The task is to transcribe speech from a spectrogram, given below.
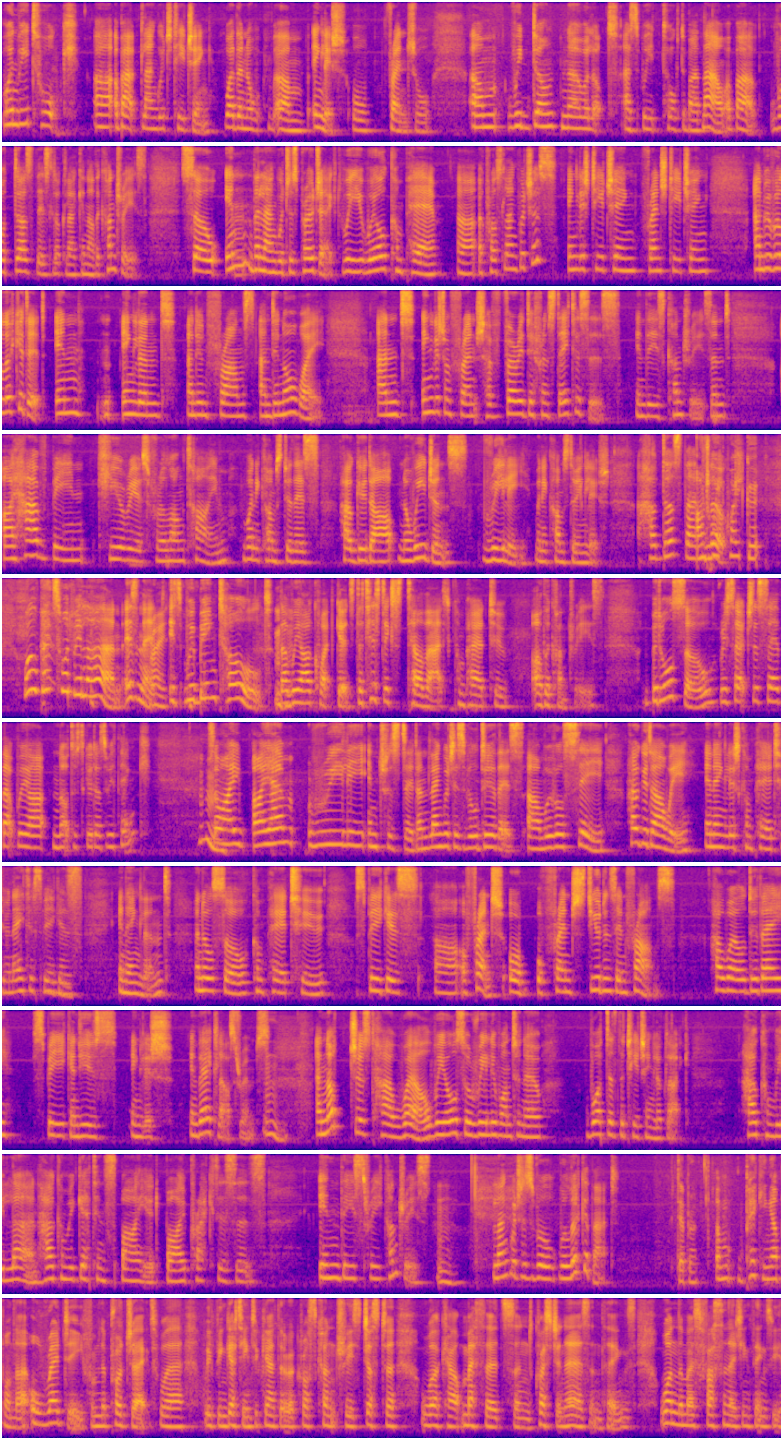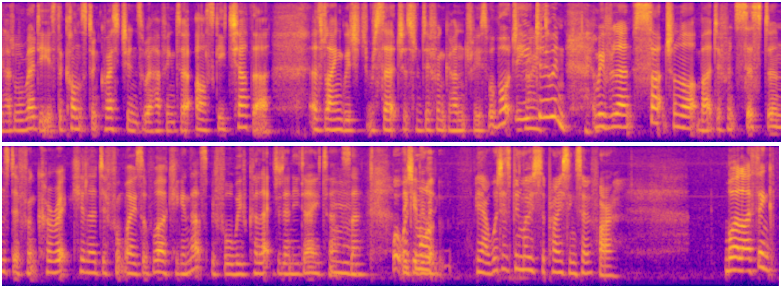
when we talk uh, about language teaching, whether no, um, English or French or um, we don't know a lot, as we talked about now, about what does this look like in other countries. So in the languages project, we will compare uh, across languages, English teaching, French teaching, and we will look at it in England and in France and in Norway. And English and French have very different statuses in these countries. And I have been curious for a long time when it comes to this how good are Norwegians really when it comes to English? How does that Aren't look? we quite good? Well, that's what we learn, isn't it? Right. It's, we're being told that we are quite good. Statistics tell that compared to other countries. But also, researchers say that we are not as good as we think. So I, I am really interested, and languages will do this. Um, we will see how good are we in English compared to native speakers in England, and also compared to speakers uh, of French or, or French students in France. How well do they speak and use English in their classrooms? Mm. And not just how well, we also really want to know what does the teaching look like? How can we learn? How can we get inspired by practices in these three countries? Mm. Languages will, will look at that. Deborah. I'm picking up on that already from the project where we've been getting together across countries just to work out methods and questionnaires and things. One of the most fascinating things we had already is the constant questions we're having to ask each other as language researchers from different countries. Well, what are you Right. doing? And we've learned such a lot about different systems, different curricula, different ways of working, and that's before we've collected any data. So Mm. What was more? Yeah, what has been most surprising so far? Well, I think,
